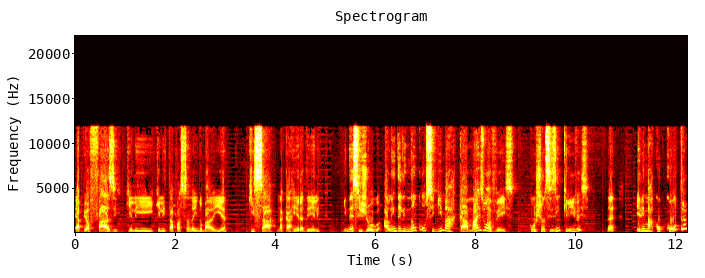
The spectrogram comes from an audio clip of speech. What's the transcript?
É a pior fase que ele, que ele tá passando aí no Bahia, quiçá na carreira dele. E nesse jogo, além dele não conseguir marcar mais uma vez, com chances incríveis, né? Ele marcou contra.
